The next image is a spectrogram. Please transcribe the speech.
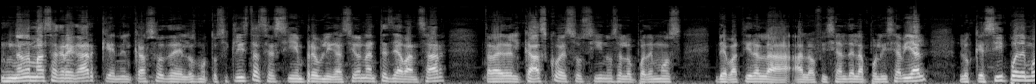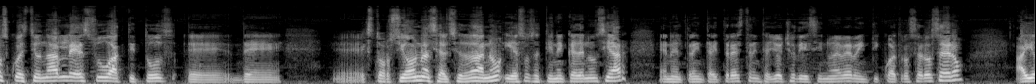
nada más agregar que en el caso de los motociclistas es siempre obligación antes de avanzar traer el casco, eso sí no se lo podemos debatir a la, a la oficial de la policía vial. Lo que sí podemos cuestionarle es su actitud eh, de eh, extorsión hacia el ciudadano y eso se tiene que denunciar en el 33 38 19 2400 hay,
